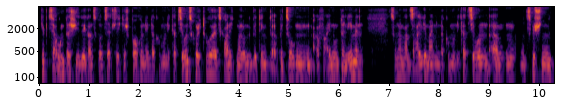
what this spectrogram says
gibt es ja Unterschiede, ganz grundsätzlich gesprochen, in der Kommunikationskultur, jetzt gar nicht mal unbedingt äh, bezogen auf ein Unternehmen, sondern ganz allgemein in der Kommunikation ähm, zwischen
